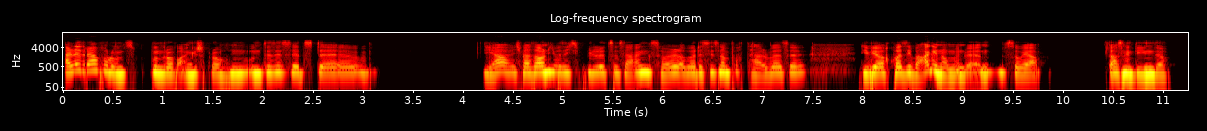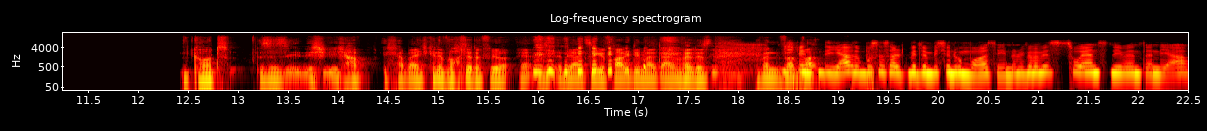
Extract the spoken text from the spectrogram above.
alle drei von uns wurden darauf angesprochen. Und das ist jetzt, äh, ja, ich weiß auch nicht, was ich dazu sagen soll, aber das ist einfach teilweise, wie wir auch quasi wahrgenommen werden. So, ja, das sind die Inder. Gott, ist, ich, ich habe ich hab eigentlich keine Worte dafür. Ja, die einzige Frage, die mir halt einfällt, ist, ich, mein, ich find, ja, du musst es halt mit ein bisschen Humor sehen. Und wenn wir es zu ernst nehmen, dann ja,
